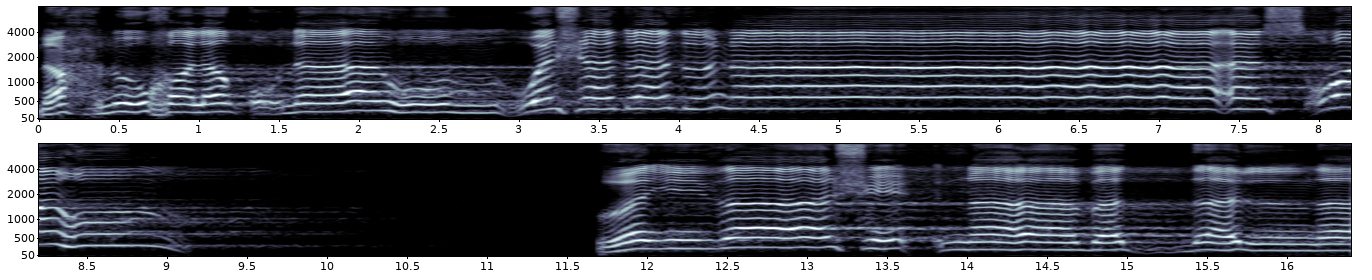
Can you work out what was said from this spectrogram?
نحن خلقناهم وشددنا أسرهم. وإذا شئنا بدلنا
